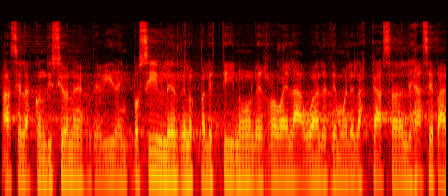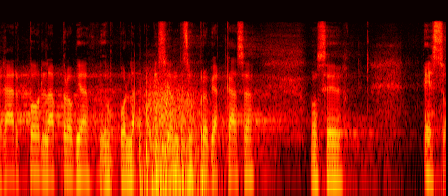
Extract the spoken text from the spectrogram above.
hace las condiciones de vida imposibles de los palestinos, les roba el agua, les demuele las casas, les hace pagar por la, propia, por la demolición de sus propias casas. Entonces, eso,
